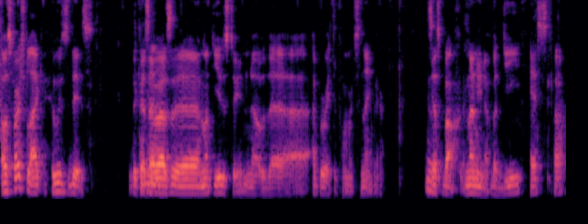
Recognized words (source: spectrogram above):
I was first like, who's this? Because I was uh, not used to you know the abbreviated form of its name here. It's Yeah. just Bach, and then you know, but G.S. Bach.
